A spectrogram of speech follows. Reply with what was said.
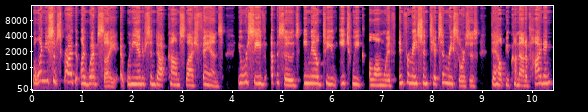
But when you subscribe at my website at winnieanderson.com slash fans, you'll receive episodes emailed to you each week along with information, tips, and resources to help you come out of hiding,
